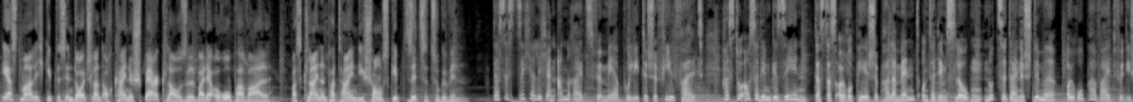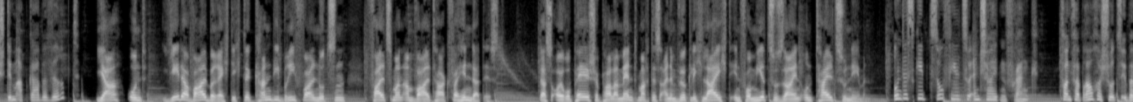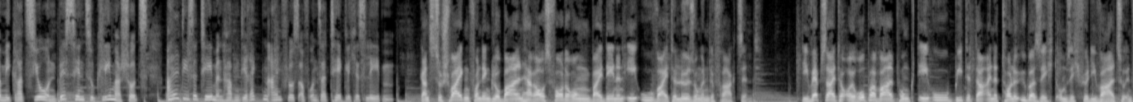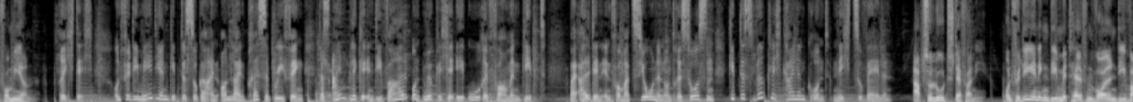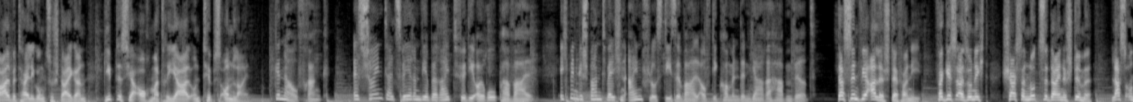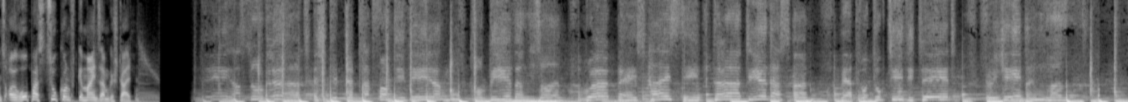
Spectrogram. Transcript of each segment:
Erstmalig gibt es in Deutschland auch keine Sperrklausel bei der Europawahl, was kleinen Parteien die Chance gibt, Sitze zu gewinnen. Das ist sicherlich ein Anreiz für mehr politische Vielfalt. Hast du außerdem gesehen, dass das Europäische Parlament unter dem Slogan Nutze deine Stimme europaweit für die Stimmabgabe wirbt? Ja, und jeder Wahlberechtigte kann die Briefwahl nutzen, falls man am Wahltag verhindert ist. Das Europäische Parlament macht es einem wirklich leicht, informiert zu sein und teilzunehmen. Und es gibt so viel zu entscheiden, Frank. Von Verbraucherschutz über Migration bis hin zu Klimaschutz, all diese Themen haben direkten Einfluss auf unser tägliches Leben. Ganz zu schweigen von den globalen Herausforderungen, bei denen EU-weite Lösungen gefragt sind. Die Webseite europawahl.eu bietet da eine tolle Übersicht, um sich für die Wahl zu informieren. Richtig. Und für die Medien gibt es sogar ein Online-Pressebriefing, das Einblicke in die Wahl und mögliche EU-Reformen gibt. Bei all den Informationen und Ressourcen gibt es wirklich keinen Grund, nicht zu wählen. Absolut, Stefanie. Und für diejenigen, die mithelfen wollen, die Wahlbeteiligung zu steigern, gibt es ja auch Material und Tipps online. Genau, Frank. Es scheint, als wären wir bereit für die Europawahl. Ich bin gespannt, welchen Einfluss diese Wahl auf die kommenden Jahre haben wird. Das sind wir alle, Stefanie. Vergiss also nicht, Schasse nutze deine Stimme. Lass uns Europas Zukunft gemeinsam gestalten. Wie hast du gehört? Es gibt eine Plattform, die wir probieren sollen. Workbase heißt die, hört dir das an. Mehr Produktivität für jeden Mann.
